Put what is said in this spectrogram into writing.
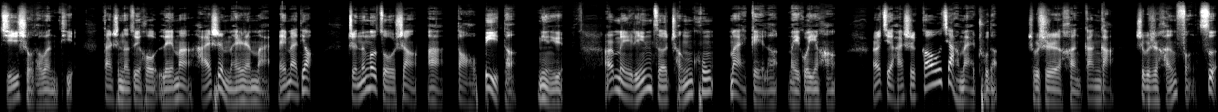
棘手的问题。但是呢，最后雷曼还是没人买，没卖掉。只能够走上啊倒闭的命运，而美林则成功卖给了美国银行，而且还是高价卖出的，是不是很尴尬？是不是很讽刺？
